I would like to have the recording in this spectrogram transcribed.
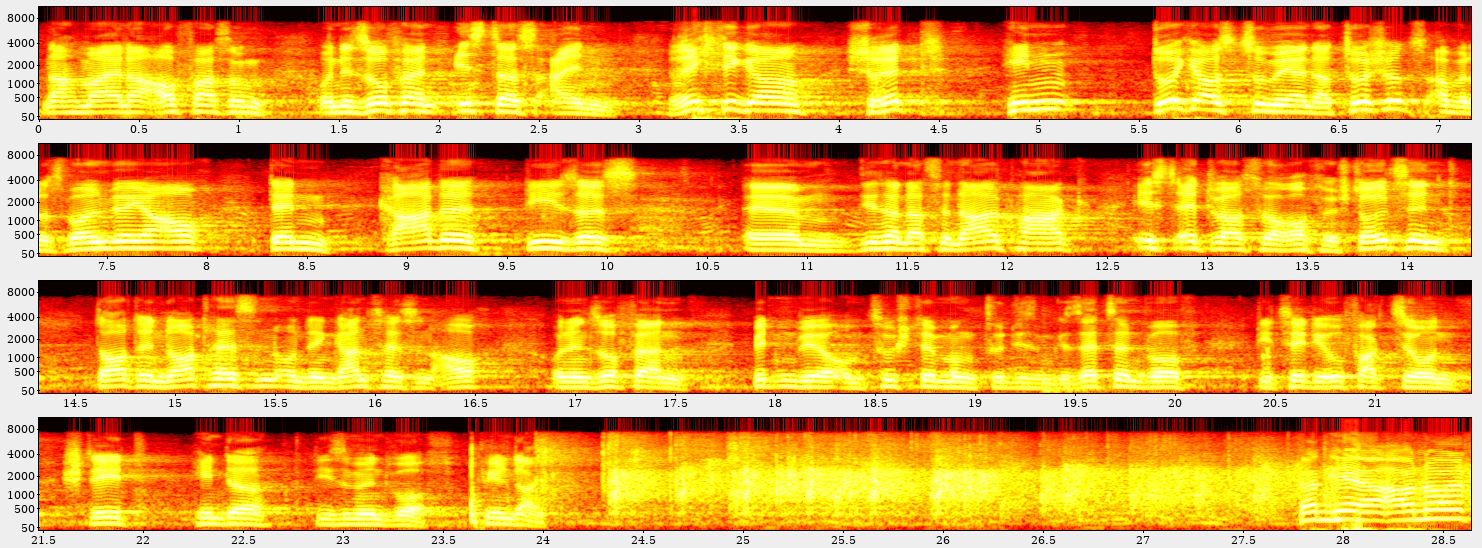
nach meiner Auffassung. Insofern ist das ein richtiger Schritt hin durchaus zu mehr Naturschutz. Aber das wollen wir ja auch. Denn gerade dieses, dieser Nationalpark ist etwas, worauf wir stolz sind, dort in Nordhessen und in ganz Hessen auch. Insofern bitten wir um Zustimmung zu diesem Gesetzentwurf. Die CDU-Fraktion steht hinter diesem Entwurf. Vielen Dank. Danke, Herr Arnold.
